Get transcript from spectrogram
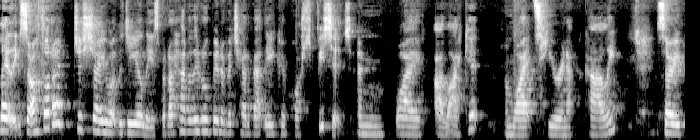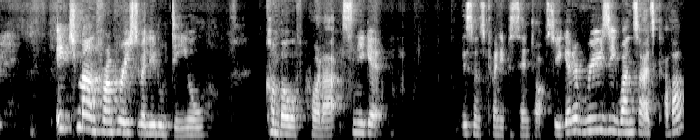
lately. So I thought I'd just show you what the deal is, but I have a little bit of a chat about the EcoPosh Fitted and why I like it and why it's here in Apikali. So each month Rumparooz do a little deal combo of products and you get this one's 20% off. So you get a Roozy one size cover,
